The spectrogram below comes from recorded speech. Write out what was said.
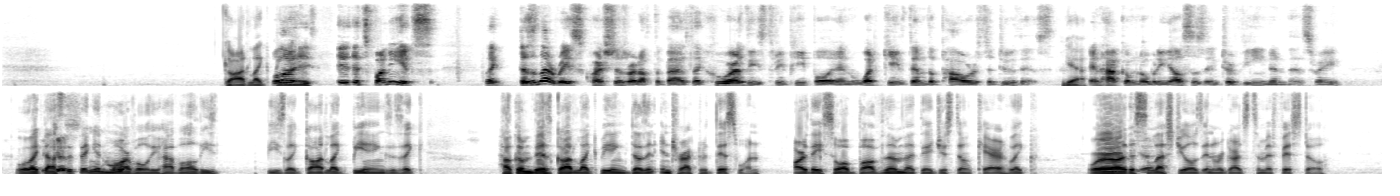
godlike Well, beings. it, it, it's funny. It's like, doesn't that raise questions right off the bat? It's like, who are these three people, and what gave them the powers to do this? yeah. And how come nobody else has intervened in this? Right? Well, like that's the thing in Marvel. You have all these these like godlike beings. It's like, how come this godlike being doesn't interact with this one? Are they so above them that they just don't care? Like, where are the Yeah. Celestials in regards to Mephisto?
